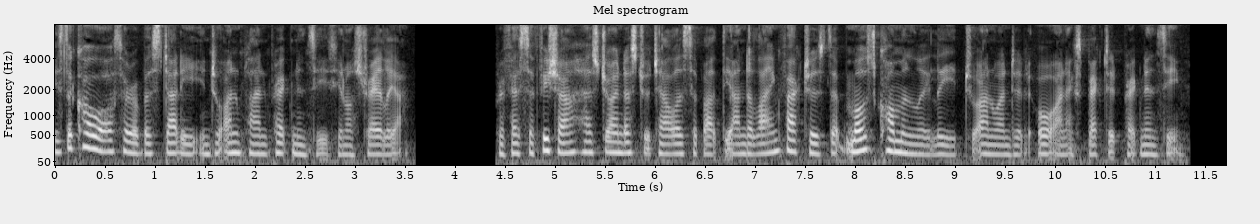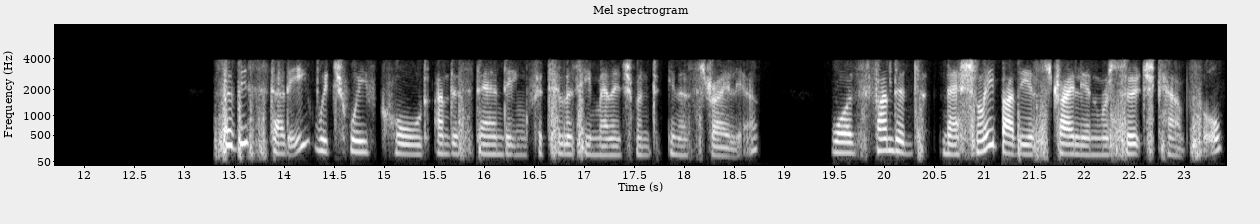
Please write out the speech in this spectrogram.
is the co author of a study into unplanned pregnancies in Australia. Professor Fisher has joined us to tell us about the underlying factors that most commonly lead to unwanted or unexpected pregnancy. So, this study, which we've called Understanding Fertility Management in Australia, was funded nationally by the Australian Research Council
